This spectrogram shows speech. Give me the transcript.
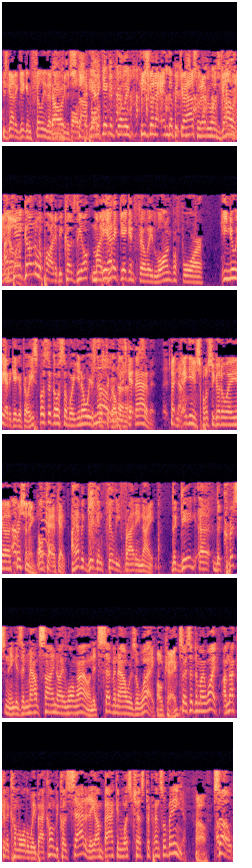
he's got a gig in Philly that No, he's going to stop He had a gig in Philly. He's going to end up at your house when everyone's gone. I, I can't it. go to a party because the my He had a gig in Philly long before. He knew he had a gig in Philly. He's supposed to go somewhere. You know where you're No, supposed to go, no, but he's no. getting out of it. But, uh, You're supposed to go to a uh, christening. Okay, okay. I have a gig in Philly Friday night. The gig, uh, the christening is in Mount Sinai, Long Island. It's seven hours away. Okay. So I said to my wife, I'm not going to come all the way back home because Saturday I'm back in West Chester, Pennsylvania. Oh. So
